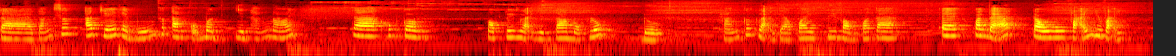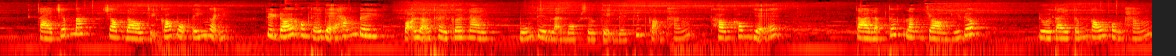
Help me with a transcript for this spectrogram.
Ta gắng sức áp chế thèm muốn thức ăn của mình, nhìn hắn nói. Ta không cần. Mộc Tuyên lại nhìn ta một lúc, được. Hắn cất lại gà quay, đi vòng qua ta, Ê, khoan đã, đâu phải như vậy. Ta chớp mắt, trong đầu chỉ có một ý nghĩ. Tuyệt đối không thể để hắn đi. Bỏ lỡ thời cơ này Muốn tìm lại một sự kiện để tiếp cận hắn Thật không dễ. Ta lập tức lăn tròn dưới đất Đưa tay tấm gấu quần hắn.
